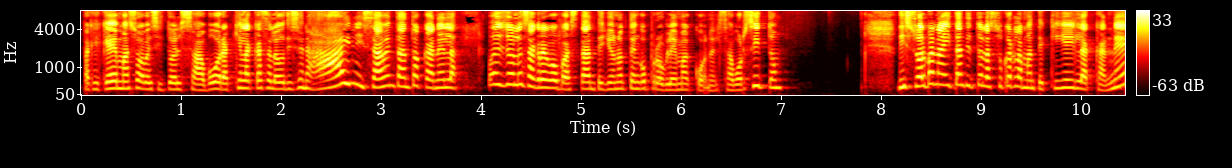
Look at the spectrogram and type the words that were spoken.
para que quede más suavecito el sabor. Aquí en la casa luego dicen, ay, ni saben tanto a canela. Pues yo les agrego bastante, yo no tengo problema con el saborcito. Disuelvan ahí tantito el azúcar, la mantequilla y la canela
